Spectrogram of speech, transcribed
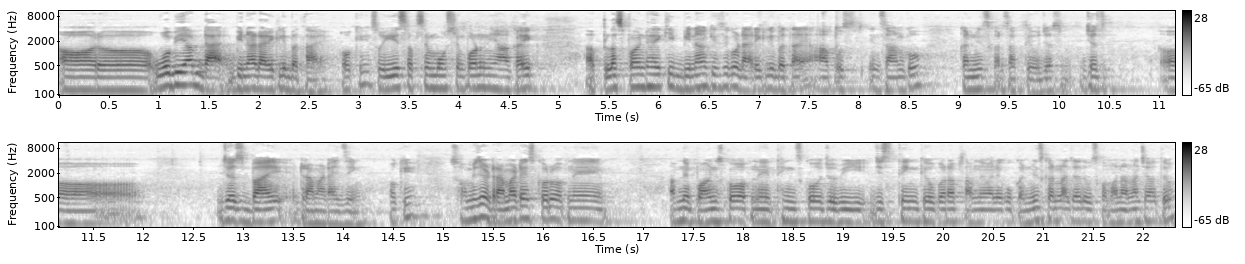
और वो भी आप डा, बिना डायरेक्टली बताए ओके सो ये सबसे मोस्ट इंपॉर्टेंट यहाँ का एक प्लस पॉइंट है कि बिना किसी को डायरेक्टली बताए आप उस इंसान को कन्विंस कर सकते हो just just just by dramatising okay so हमेशा ड्रामाटाइज करो अपने अपने पॉइंट्स को अपने थिंग्स को जो भी जिस थिंग के ऊपर आप सामने वाले को कन्विंस करना चाहते हो उसको मनाना चाहते हो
